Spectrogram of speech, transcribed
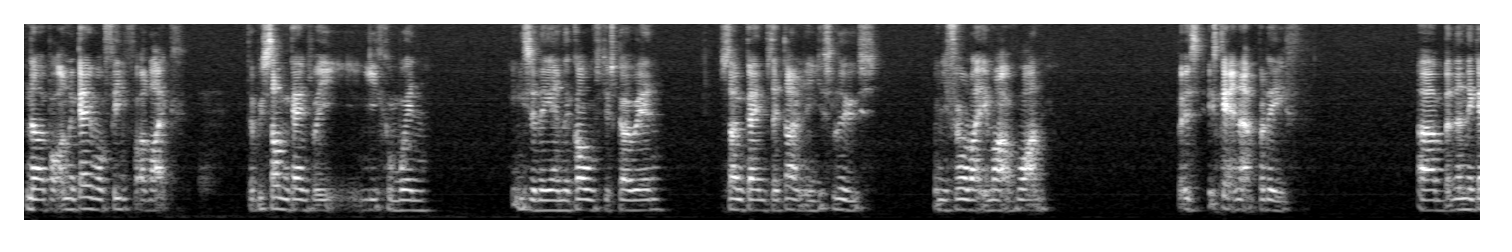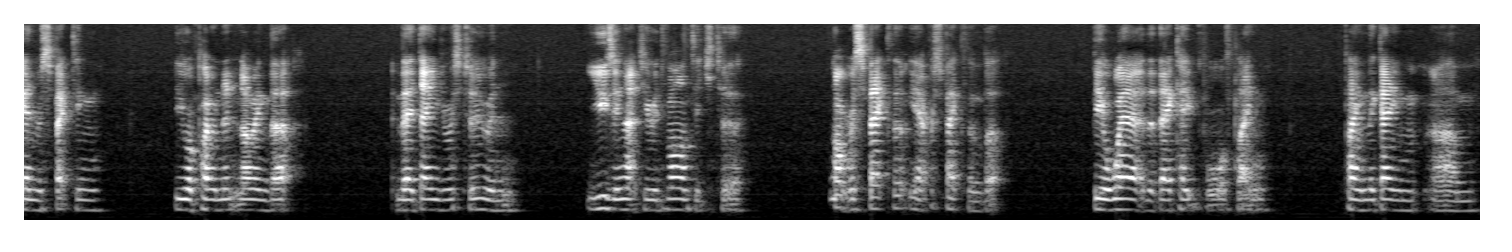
No, but on a game of FIFA, like, there'll be some games where you, can win easily and the goals just go in. Some games they don't and you just lose when you feel like you might have won. But it's, it's getting that belief. Um, but then again, respecting your opponent, knowing that they're dangerous too, and using that to your advantage to not respect them, yeah, respect them, but be aware that they're capable of playing, playing the game, um,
